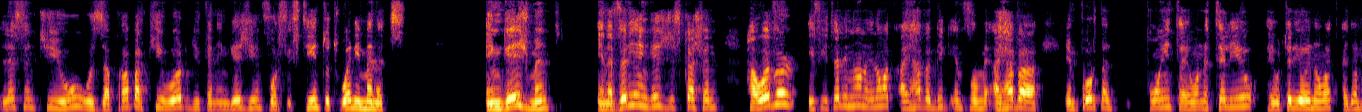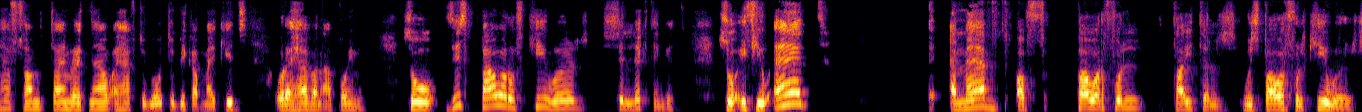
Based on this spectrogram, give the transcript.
listen to you with the proper keyword. You can engage him for 15 to 20 minutes. Engagement in a very engaged discussion. However, if you tell him, no, no, you know what, I have a big information, I have a important point I want to tell you, he will tell you, you know what, I don't have some time right now. I have to go to pick up my kids or I have an appointment. So this power of keywords, selecting it. So if you add a map of powerful titles with powerful keywords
